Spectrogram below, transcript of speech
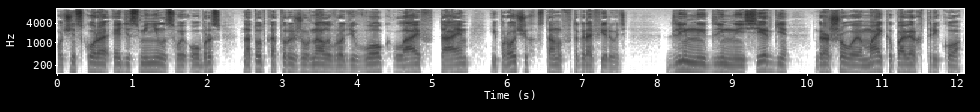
Очень скоро Эдди сменила свой образ на тот, который журналы вроде Vogue, Life, Time и прочих станут фотографировать. Длинные-длинные серьги, грошовая майка поверх трико,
